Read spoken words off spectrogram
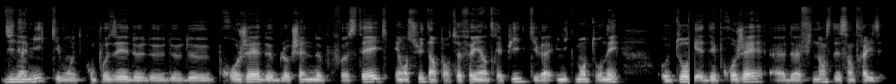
dynamiques qui vont être composés de, de, de projets de blockchain de proof of stake, et ensuite un portefeuille intrépide qui va uniquement tourner autour des projets euh, de la finance décentralisée.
